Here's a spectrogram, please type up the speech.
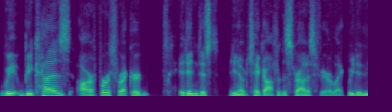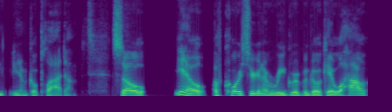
we because our first record, it didn't just you know take off to the stratosphere like we didn't you know go platinum. So you know, of course, you're gonna regroup and go, okay, well, how,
